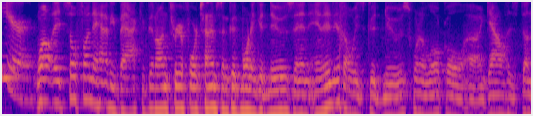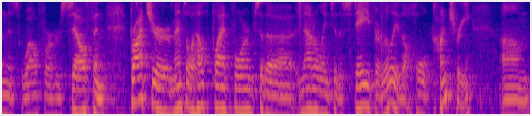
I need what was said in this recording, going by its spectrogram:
here. Well, it's so fun to have you back. You've been on three or four times on Good Morning Good News, and, and it is always good news when a local uh, gal has done this well for herself and brought your mental health platform to the not only to the state but really the whole country. Um,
